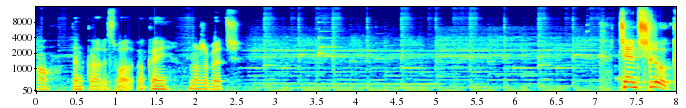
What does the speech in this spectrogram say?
O, ten kolor jest ładny. Okej, może być. Change look.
